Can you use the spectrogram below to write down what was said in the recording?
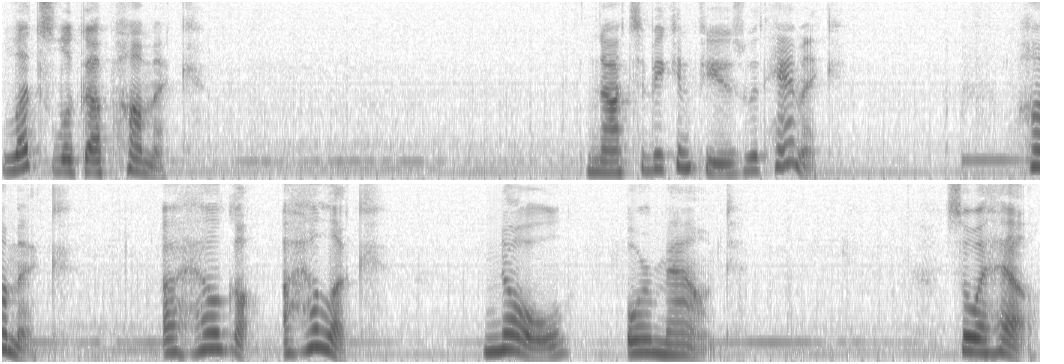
Let's look up hummock. Not to be confused with hammock. Hummock. A, hilg- a hillock, knoll, or mound. So a hill.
